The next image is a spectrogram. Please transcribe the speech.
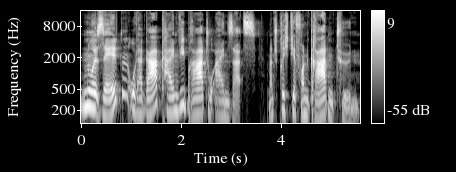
Nur selten oder gar kein Vibrato-Einsatz. Man spricht hier von geraden Tönen.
